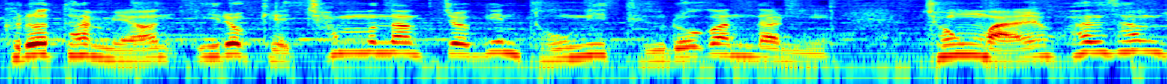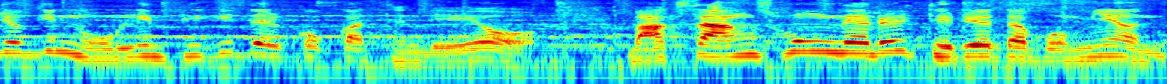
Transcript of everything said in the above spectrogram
그렇다면 이렇게 천문학적인 돈이 들어간다니 정말 환상적인 올림픽이 될 것 같은데요. 막상 속내를 들여다보면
